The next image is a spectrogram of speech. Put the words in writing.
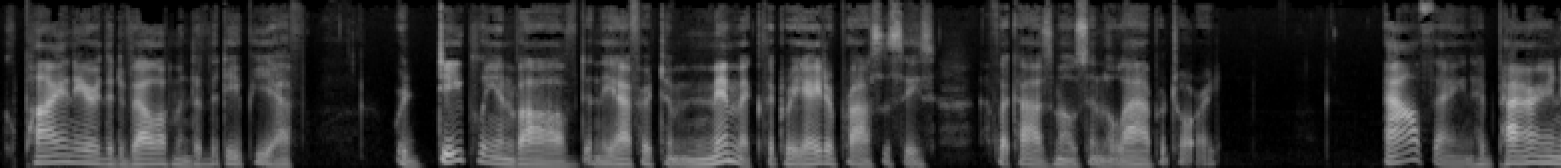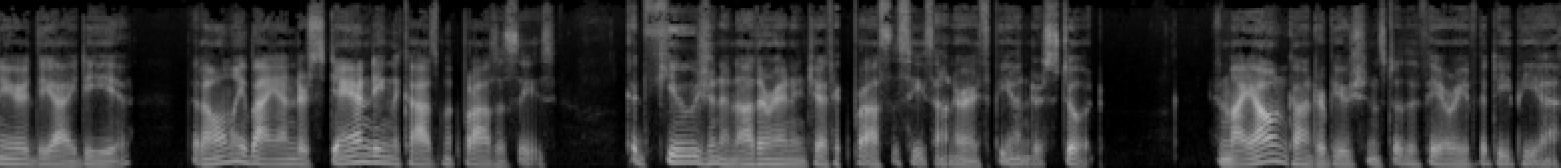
who pioneered the development of the DPF, were deeply involved in the effort to mimic the creative processes of the cosmos in the laboratory. Alfvén had pioneered the idea that only by understanding the cosmic processes could fusion and other energetic processes on Earth be understood. And my own contributions to the theory of the DPF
